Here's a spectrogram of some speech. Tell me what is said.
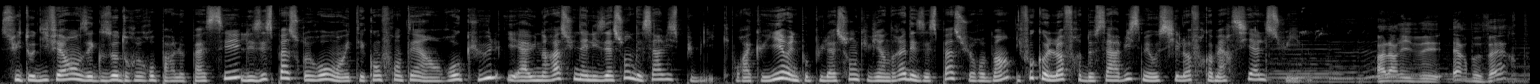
Suite aux différents exodes ruraux par le passé, les espaces ruraux ont été confrontés à un recul et à une rationalisation des services publics. Pour accueillir une population qui viendrait des espaces urbains, il faut que l'offre de services mais aussi l'offre commerciale suivent. À l'arrivée, herbe verte,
